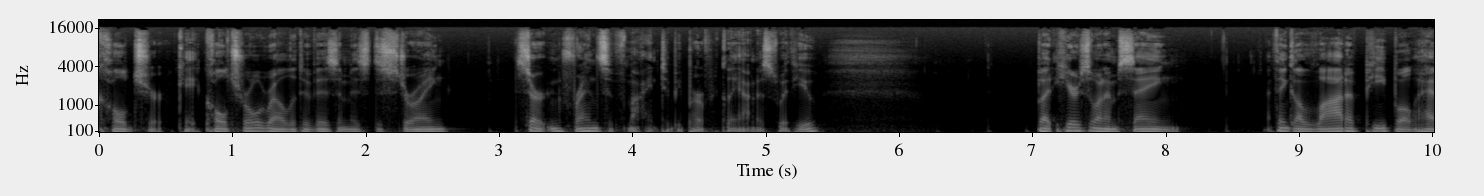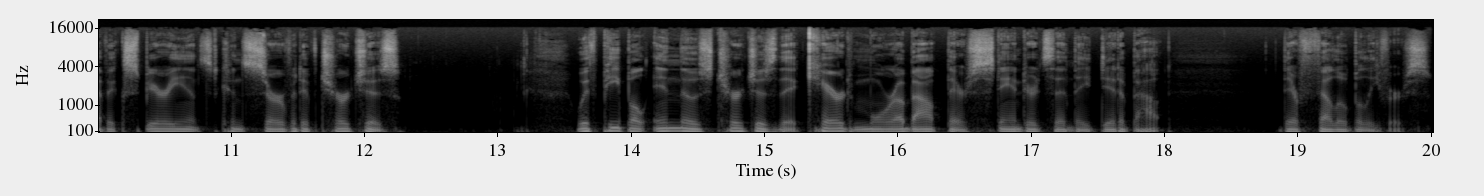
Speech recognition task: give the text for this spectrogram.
culture. Okay, cultural relativism is destroying certain friends of mine, to be perfectly honest with you. But here's what I'm saying I think a lot of people have experienced conservative churches with people in those churches that cared more about their standards than they did about their fellow believers.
